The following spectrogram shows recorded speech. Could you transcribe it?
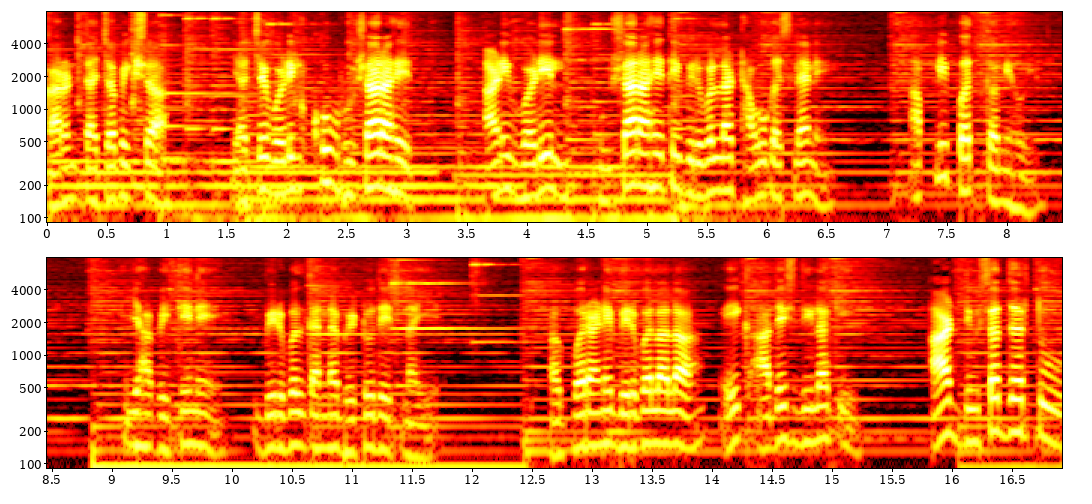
कारण त्याच्यापेक्षा याचे वडील खूप हुशार आहेत आणि वडील हुशार आहेत हे बिरबलला ठाऊक असल्याने आपली पत कमी होईल. या भीतीने बिरबल त्यांना भेटू देत नाही अकबराने बिरबलाला एक आदेश दिला की आठ दिवसात जर तू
